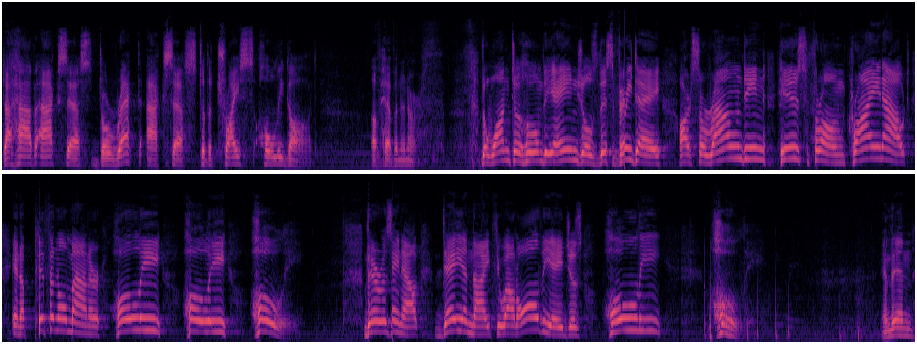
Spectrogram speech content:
to have access, direct access to the thrice holy God of heaven and earth. The one to whom the angels this very day are surrounding his throne, crying out in antiphonal manner, Holy, holy, holy. There is saying out day and night throughout all the ages, Holy, holy. And then,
